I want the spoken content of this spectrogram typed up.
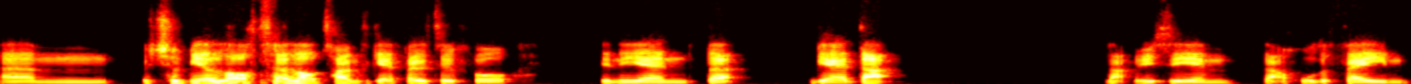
Um, it took me a lot, a lot of time to get a photo for in the end. But yeah, that that museum, that Hall of Fame,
